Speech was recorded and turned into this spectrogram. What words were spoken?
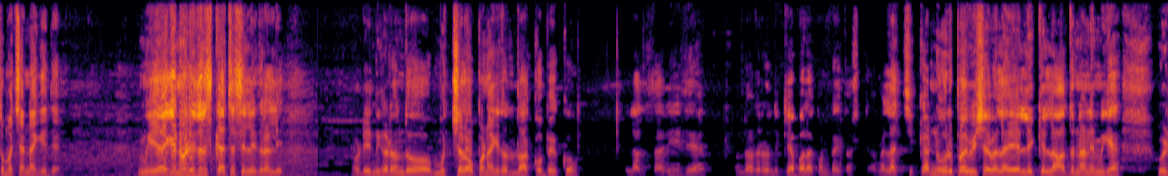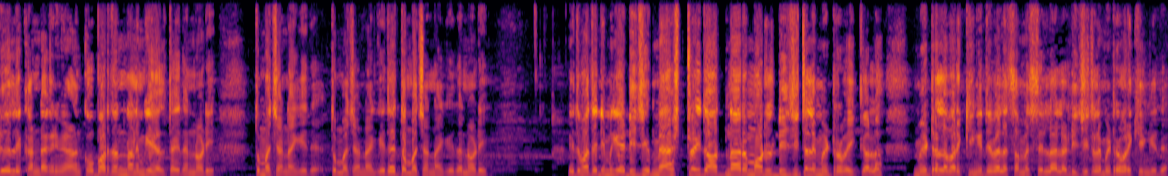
ತುಂಬ ಚೆನ್ನಾಗಿದೆ. ನಿಮಗೆ ಹೇಗೆ ನೋಡಿದ್ರು ಸ್ಕ್ಯಾಚಸ್ ಇಲ್ಲ ಇದರಲ್ಲಿ. ನೋಡಿ, ಹಿಂದ್ಗಡೆ ಒಂದು ಮುಚ್ಚಳ ಓಪನ್ ಆಗಿದೆ. ಅದೊಂದು ಹಾಕ್ಕೋಬೇಕು. ಇಲ್ಲ, ಅದು ಸರಿ ಇದೆ. ಒಂದು ಅದರ ಒಂದು ಕೇಬಲ್ ಹಾಕೊಂಡಾಯ್ತು ಅಷ್ಟೇ. ಅವೆಲ್ಲ ಚಿಕ್ಕ ನೂರು ರೂಪಾಯಿ ವಿಷಯ, ಅವೆಲ್ಲ ಹೇಳಲಿಕ್ಕಿಲ್ಲ. ಅದು ನಾನು ನಿಮಗೆ ವಿಡಿಯೋದಲ್ಲಿ ಕಂಡಾಗ ನೀವು ಅನ್ಕೋಬಾರ್ದು ನಾನು ನಿಮಗೆ ಹೇಳ್ತಾ ಇದ್ದೇನೆ. ನೋಡಿ, ತುಂಬ ಚೆನ್ನಾಗಿದೆ ತುಂಬ ಚೆನ್ನಾಗಿದೆ ತುಂಬ ಚೆನ್ನಾಗಿದೆ. ನೋಡಿ, ಇದು ಮತ್ತು ನಿಮಗೆ ಡಿಜಿ ಮ್ಯಾಸ್ಟ್ರ್ ಇದು ಹದಿನಾರು ಮಾಡಲ್ ಡಿಜಿಟಲ್ ಮೀಟರ್ ವೆಹಿಕಲ್ ಮೀಟ್ರೆಲ್ಲ ವರ್ಕಿಂಗ್ ಇದೆ, ಇವೆಲ್ಲ ಸಮಸ್ಯೆ ಇಲ್ಲ. ಎಲ್ಲ ಡಿಜಿಟಲ್ ಮೀಟರ್ ವರ್ಕಿಂಗ್ ಇದೆ.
